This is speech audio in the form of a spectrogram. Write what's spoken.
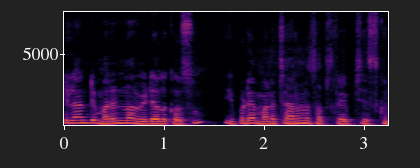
ఇలాంటి మరెన్నో వీడియోల కోసం ఇప్పుడే మన ఛానల్ను సబ్స్క్రైబ్ చేసుకుని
